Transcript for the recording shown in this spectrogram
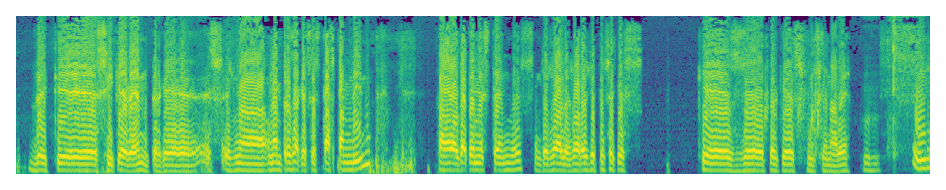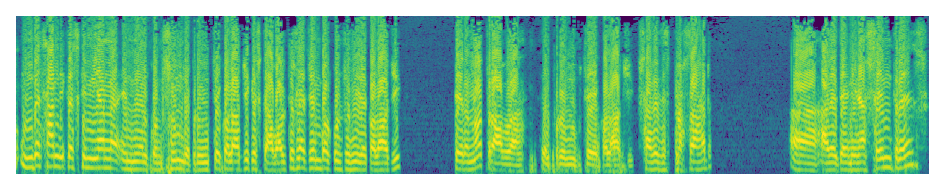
de que sí que ven, perquè és, és una, una empresa que s'està expandint, cada volta té més tendes, entonces aleshores jo penso que és, que és eh, perquè es funciona bé. Uh -huh. un, un dels hàndicaps que n'hi ha en el consum de producte ecològic és que a voltes la gent vol consumir ecològic, però no troba el producte ecològic. S'ha de desplaçar a, a determinats centres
